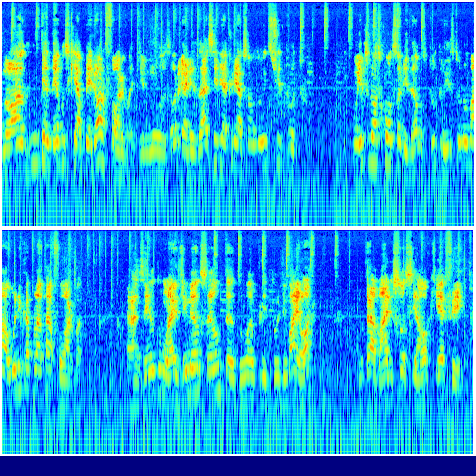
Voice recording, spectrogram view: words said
nós entendemos que a melhor forma de nos organizar seria a criação de um instituto. E com isso nós consolidamos tudo isso numa única plataforma trazendo mais dimensão, tanto uma amplitude maior no trabalho social que é feito.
